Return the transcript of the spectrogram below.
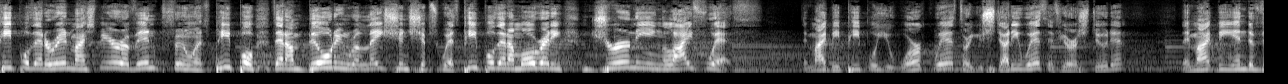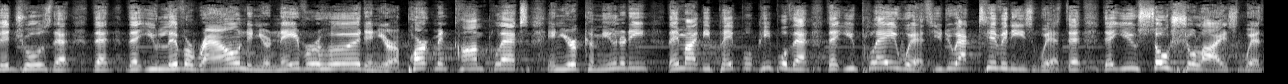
people that are in my sphere of influence, people that I'm building relationships with, people that I'm already journeying life with. They might be people you work with or you study with if you're a student. They might be individuals that, that, that you live around in your neighborhood, in your apartment complex, in your community. They might be people, people that, that you play with, you do activities with, that, that you socialize with.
